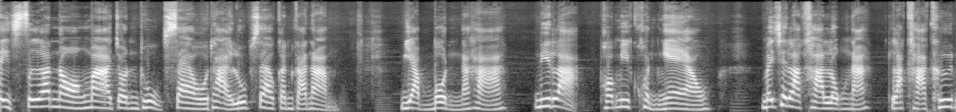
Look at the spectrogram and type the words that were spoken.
ติดเสื้อน้องมาจนถูกแซวถ่ายรูปแซวกันกระหน่ำอย่าบ่นนะคะ นี่ล่ะ เพราะมีขนแงว ไม่ใช่ราคาลงนะ ราคาขึ้น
